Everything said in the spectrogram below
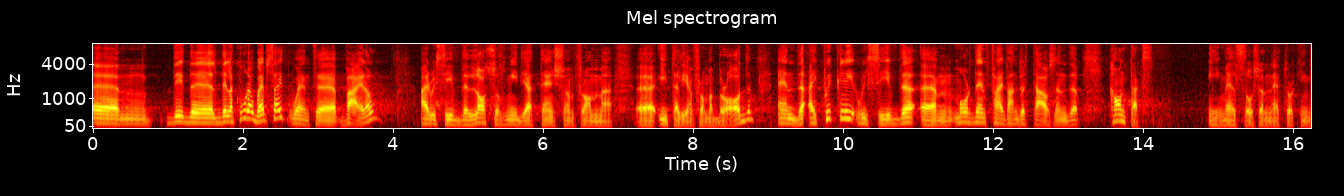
um, the, the, the La Cura website went uh, viral I received lots of media attention from uh, uh, Italy and from abroad, and I quickly received um, more than 500,000 contacts, emails, social networking.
